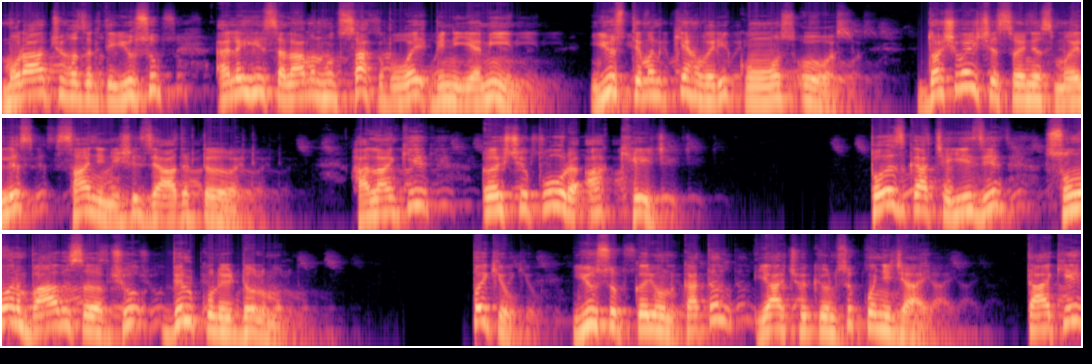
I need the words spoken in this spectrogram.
مراد حضرت یوسف علیہ السلام ہند سخ بوے بن یمین۔ یس تمن کینٛہہ ؤری کونس اوس۔ دۄشوے چھِ سٲنِس مٲلِس سانہِ نِش زیادٕ ٹٲٹھۍ۔ حالانکہِ أسۍ چھِ پوٗرٕ اکھ کھیٚج۔ سون بابہٕ صٲب چھُ بالکُلٕے ڈوٚلمُت۔ پٔکِو، یوسف کٔرۍوُن قتل یا چھُکِوُن سُہ کُنہِ جایہِ، تاکہِ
